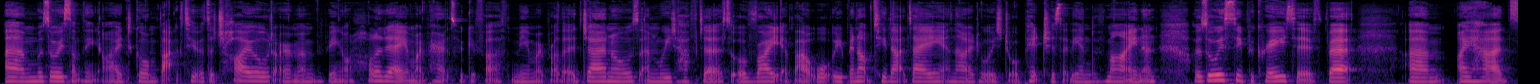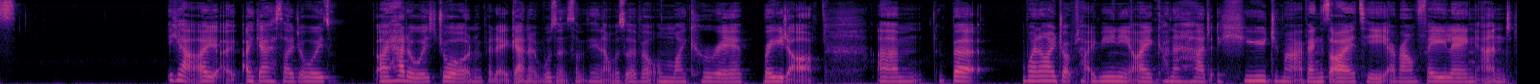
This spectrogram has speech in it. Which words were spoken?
um, was always something I'd gone back to as a child. I remember being on holiday and my parents would give us, me and my brother, journals and we'd have to sort of write about what we'd been up to that day. And then I'd always draw pictures at the end of mine. And I was always super creative, but um, I had, yeah, I, I guess I'd always, I had always drawn, but again, it wasn't something that was ever on my career radar. Um, but when I dropped out of uni, I kind of had a huge amount of anxiety around failing, and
